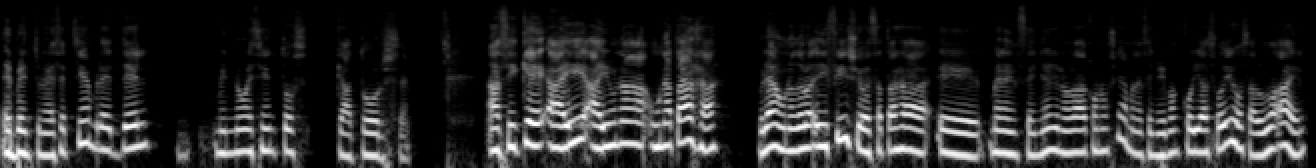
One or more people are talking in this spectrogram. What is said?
el 29 de septiembre del 1914. Así que ahí hay una, una tarja Uno de los edificios, esa tarja eh, me la enseñó, yo no la conocía, me la enseñó Iván Collazo Hijo, saludos a él.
